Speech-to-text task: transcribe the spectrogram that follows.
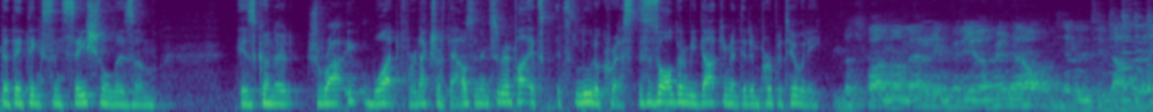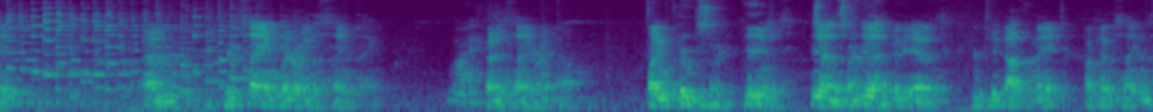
that they think sensationalism is going to drive what for an extra thousand Instagram followers? It's it's ludicrous. This is all going to be documented in perpetuity. That's fun. I'm um, editing video right now of him in 2008, and he's saying literally the same thing Right. that he's saying right now. Like Who's saying? he is. He Saying the has, same he has thing. videos from 2008 of him saying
